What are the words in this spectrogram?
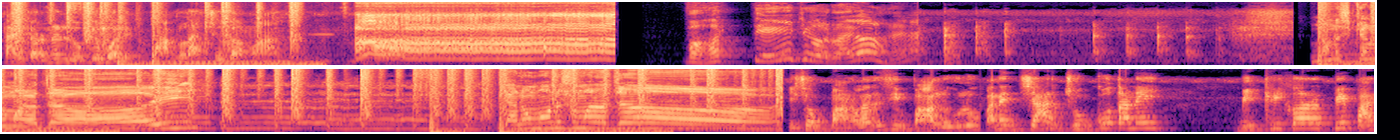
তাই কারণে লোকে বলে পাগলা চোদা মাল। মানুষ কেন মারা যায়? কেন মানুষ মারা যায়? এইসব বাংলাদেশি বালগুলো মানে যার যোগ্যতা নেই বিক্রি করার পেপার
